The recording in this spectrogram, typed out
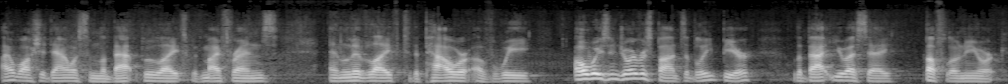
I wash it down with some Labatt Blue Lights with my friends and live life to the power of we. Always enjoy responsibly. Beer, Labatt USA, Buffalo, New York.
